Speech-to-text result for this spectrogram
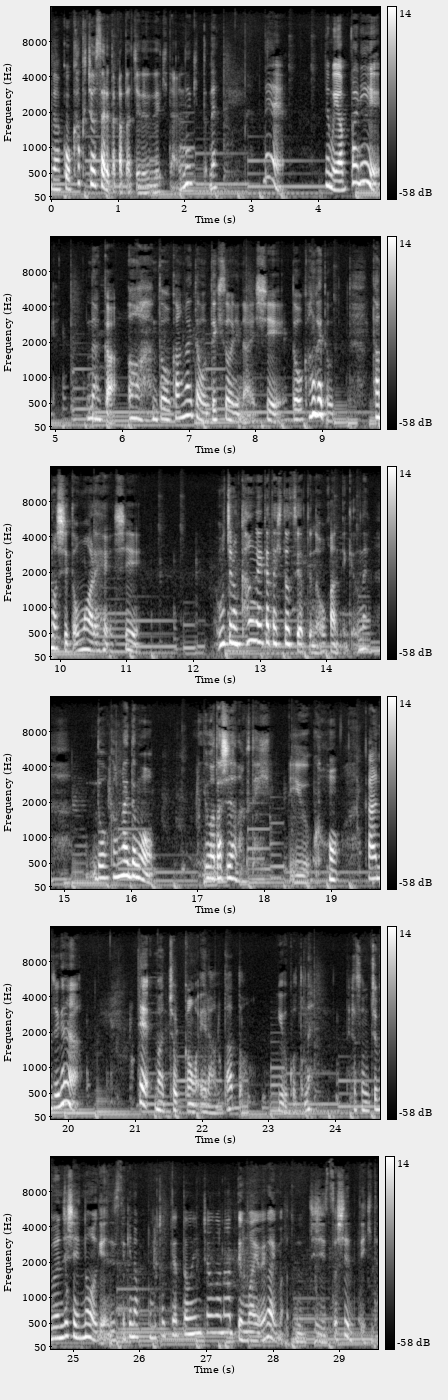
がこう拡張された形で出てきたよねきっとね。ででもやっぱりなんかあどう考えてもできそうにないしどう考えても楽しいと思われへんしもちろん考え方一つやっていうのは分かんないけどねどう考えても私じゃなくていいっていうこう感じがで、まあ、直感を選んだということね。その自分自身の現実的なこともちょっとやった方がいいんちゃうかなっていう迷いが今事実として出てきた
